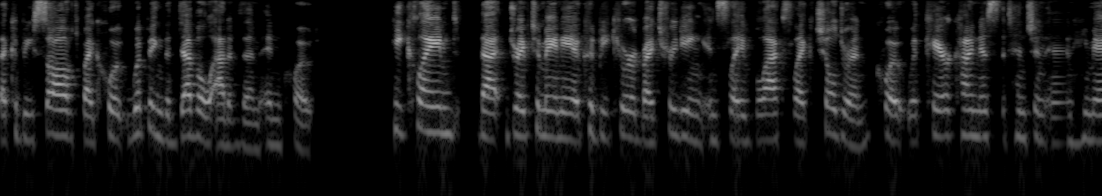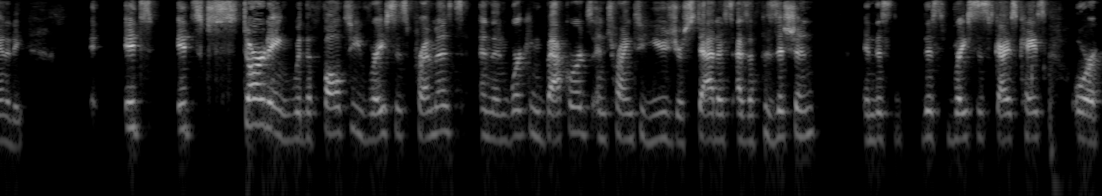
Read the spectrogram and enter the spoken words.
that could be solved by quote whipping the devil out of them end quote he claimed that drapetomania could be cured by treating enslaved blacks like children quote with care kindness attention and humanity. It's it's starting with a faulty racist premise and then working backwards and trying to use your status as a physician in this this racist guy's case or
